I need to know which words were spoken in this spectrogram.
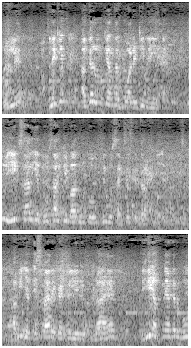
खोल ले। लेकिन अगर उनके अंदर क्वालिटी नहीं है तो एक साल या दो साल के बाद उनको फिर वो सक्सेस की तरफ़ नहीं जाए अभी एस्पायर अकेडमी ये जो खुला है ये अपने अगर वो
